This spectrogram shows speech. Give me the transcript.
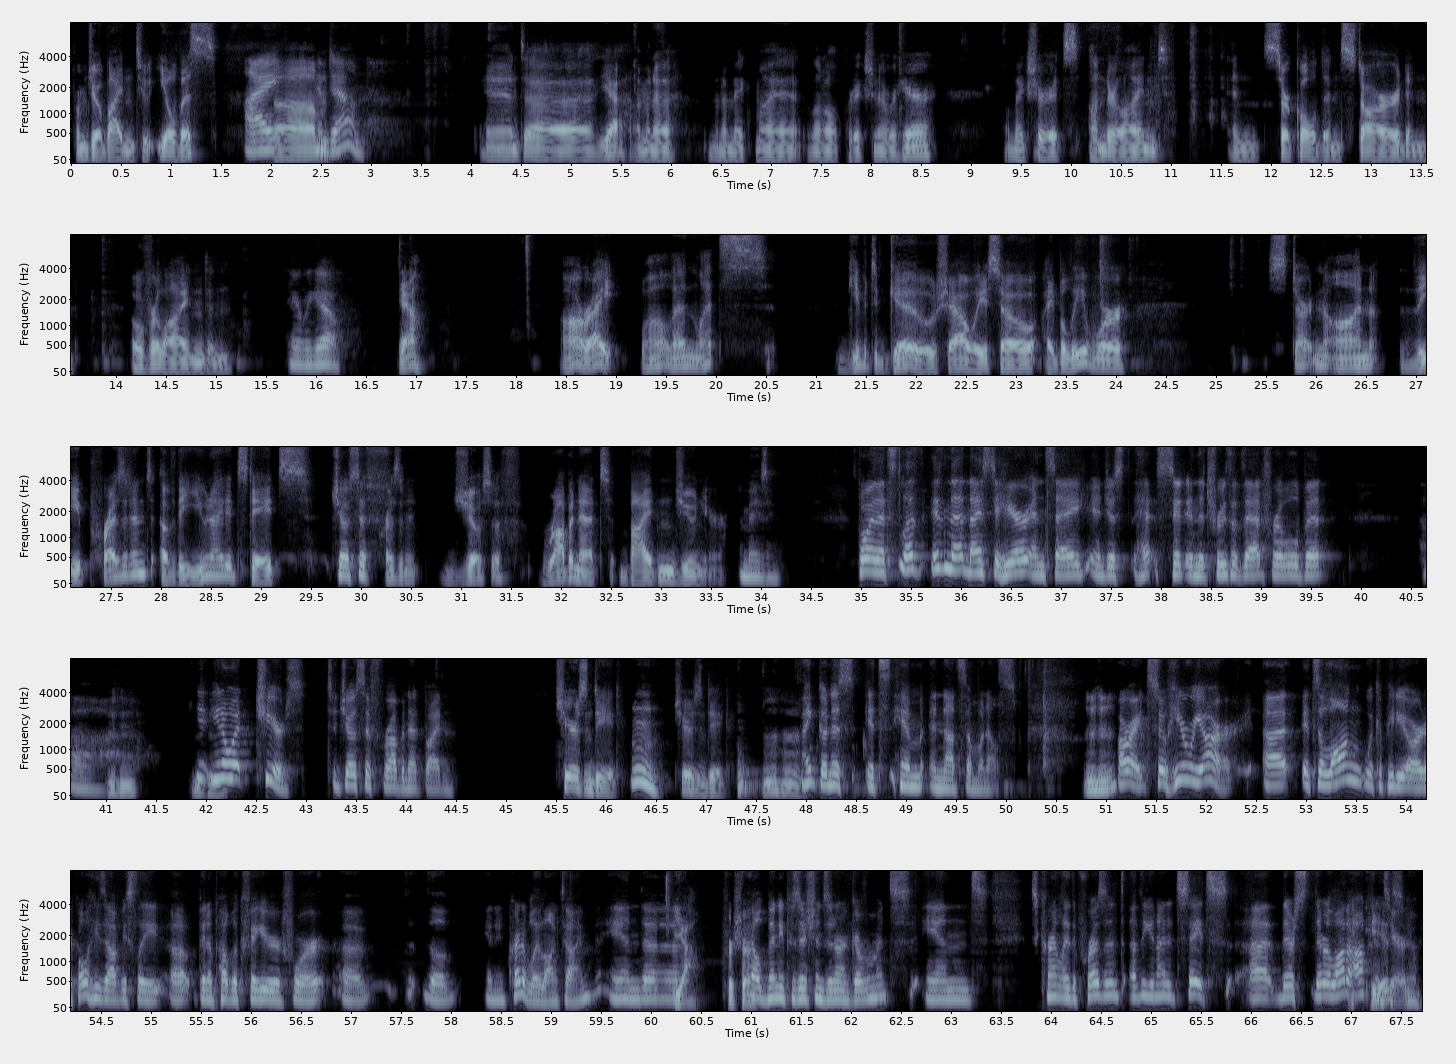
from Joe Biden to Elvis. I am Um, down. and uh, yeah, I'm gonna I'm gonna make my little prediction over here. I'll make sure it's underlined and circled and starred and overlined and Here we go. yeah. All right. Well, then let's give it a go, shall we? So I believe we're starting on the President of the United States, Joseph, President Joseph Robinette Biden Jr. amazing. Boy, that's isn't that nice to hear and say and just ha- sit in the truth of that for a little bit. Uh, Mhm. y- Mhm. You know what? Cheers to Joseph Robinette Biden. Cheers, indeed. Mm, Cheers, indeed. Mm-hmm. thank goodness it's him and not someone else. Mm-hmm. All right, so here we are. Uh, it's a long Wikipedia article. He's obviously uh, been a public figure for uh, the, the an incredibly long time, and uh, Yeah, for sure. held many positions in our government, and is currently the president of the United States. Uh, there's there are a lot of options is, here. yeah.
